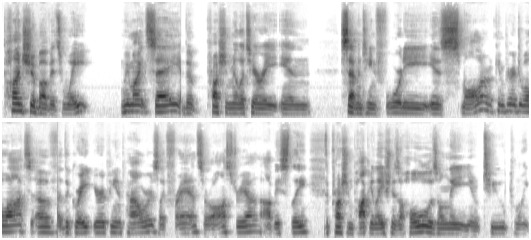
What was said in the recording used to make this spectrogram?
punch above its weight we might say. The prussian military in 1740 is smaller compared to a lot of the great European powers like France or Austria. Obviously, the Prussian population as a whole is only you know 2.25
